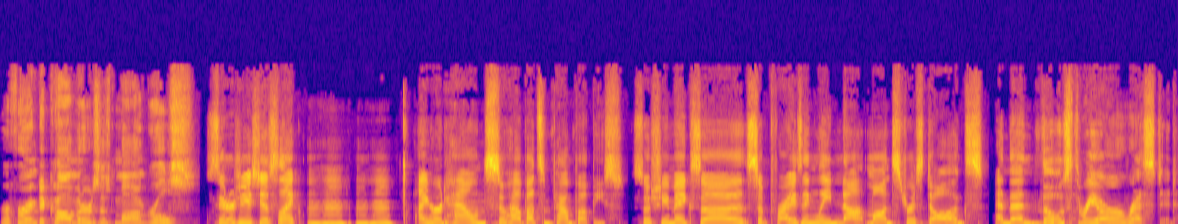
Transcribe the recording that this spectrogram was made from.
Referring to commoners as mongrels. Synergy is just like, mm hmm, mm hmm. I heard hounds, so how about some pound puppies? So she makes, uh, surprisingly not monstrous dogs, and then those three are arrested.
